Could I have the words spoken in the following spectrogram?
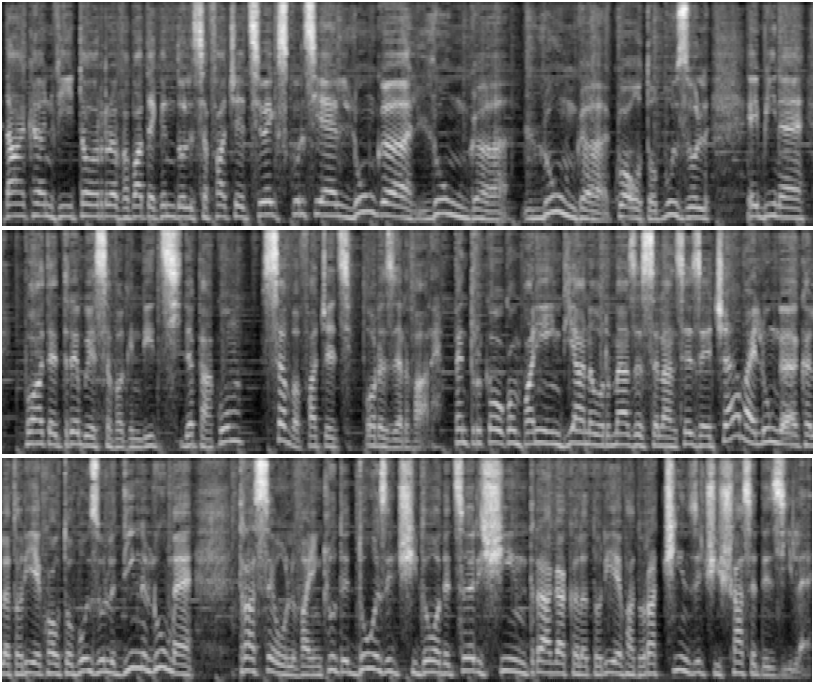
Dacă în viitor vă bate gândul să faceți o excursie lungă, lungă, lungă cu autobuzul, e bine, poate trebuie să vă gândiți de pe acum să vă faceți o rezervare. Pentru că o companie indiană urmează să lanseze cea mai lungă călătorie cu autobuzul din lume. Traseul va include 22 de țări și întreaga călătorie va dura 56 de zile.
